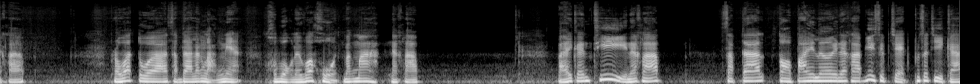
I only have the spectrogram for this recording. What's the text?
นะครับ ราะว่าตัวสัปดาห์หลังๆเนี่ยขาบอกเลยว่าโหดมากๆนะครับ ไปกันที่นะครับ สัปดาห์ต่อไปเลยนะครับ 27 พฤศจิกา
